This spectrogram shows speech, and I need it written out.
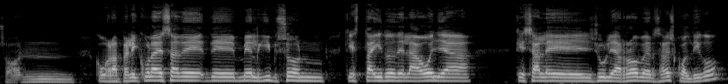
Son como la película esa de, de, Mel Gibson que está ido de la olla, que sale Julia Roberts, ¿sabes cuál digo?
